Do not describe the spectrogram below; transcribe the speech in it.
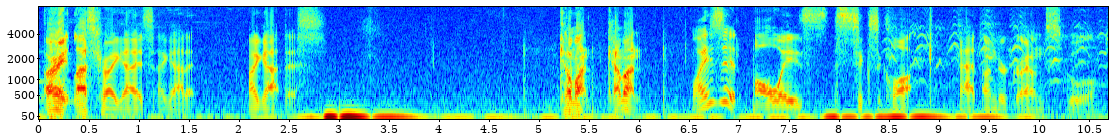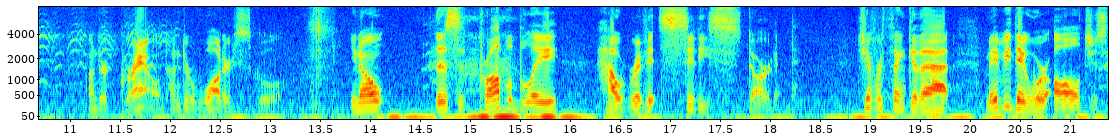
Alright, last try, guys. I got it. I got this. Come on, come on. Why is it always 6 o'clock at underground school? Underground, underwater school. You know, this is probably how Rivet City started. Did you ever think of that? Maybe they were all just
